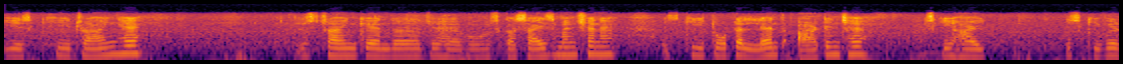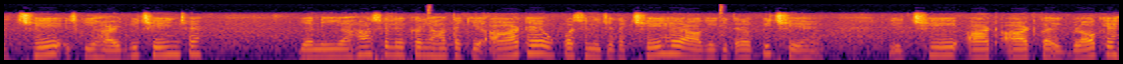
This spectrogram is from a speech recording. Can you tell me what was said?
ये इसकी ड्राइंग है। इस ड्राइंग के अंदर जो है वो इसका साइज़ मेंशन है। इसकी टोटल लेंथ आठ इंच है। इसकी हाइट इसकी वेट छः इसकी हाइट भी छः इंच है। यानी यहाँ से लेकर यहाँ तक ये आठ है, ऊपर से नीचे तक छः है, आगे की तरफ़ भी छः है। ये छः आठ आठ का एक ब्लॉक है।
